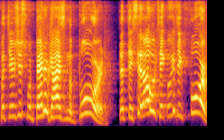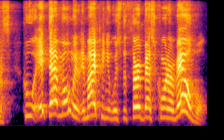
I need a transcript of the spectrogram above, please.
But there just were better guys on the board that they said, "Oh, we'll take we're gonna take Forbes," who at that moment, in my opinion, was the third best corner available.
